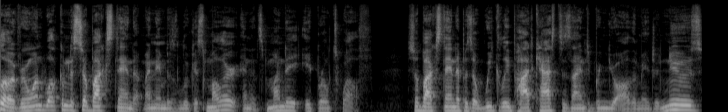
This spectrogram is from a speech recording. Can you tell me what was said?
Hello, everyone. Welcome to Soapbox Stand Up. My name is Lucas Muller, and it's Monday, April 12th. Soapbox Stand Up is a weekly podcast designed to bring you all the major news,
